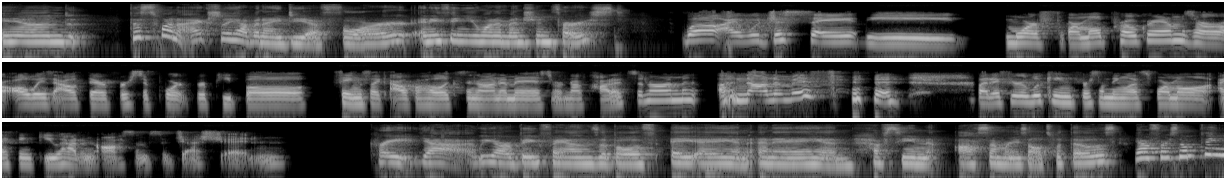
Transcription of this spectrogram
And this one I actually have an idea for. Anything you want to mention first? Well, I would just say the more formal programs are always out there for support for people things like Alcoholics Anonymous or Narcotics Anonymous. but if you're looking for something less formal, I think you had an awesome suggestion. Great. Yeah, we are big fans of both AA and NA and have seen awesome results with those. Yeah, for something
